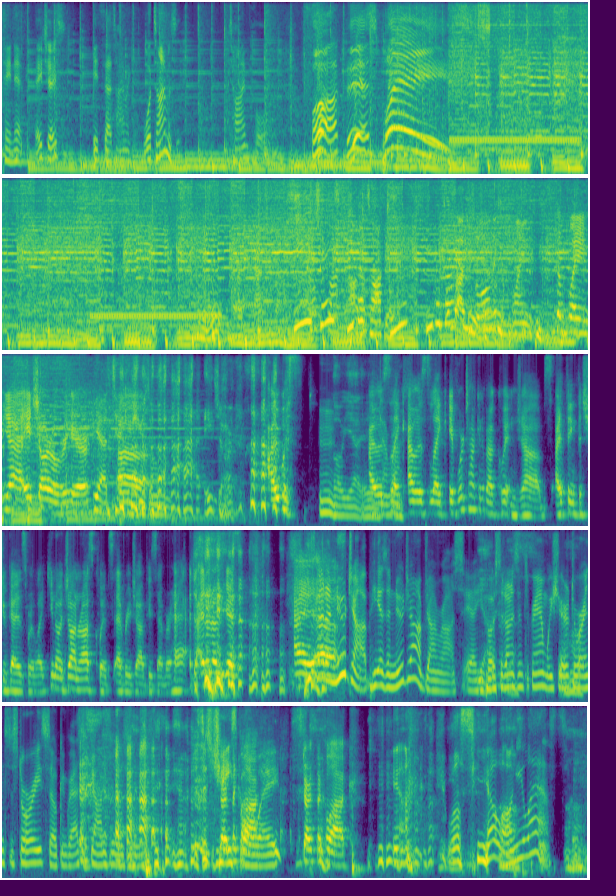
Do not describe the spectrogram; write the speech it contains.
Hey, Nick. Hey, Chase. It's that time again. What time is it? Time for Fuck this place! See, Chase, people talk to you. People talk Yeah, to people you. only complain. Complain, yeah, HR over here. Yeah, tech Uh, issues only. HR. I was Mm. oh yeah, yeah. yeah. I was John like Ross. I was like if we're talking about quitting jobs, I think that you guys were like, you know, John Ross quits every job he's ever had. I don't know if you guys I, He's got a uh, new job. He has a new job, John Ross. Uh, he Yeah. posted on his Instagram. We shared it to Uh-huh. our Insta stories. So congrats to John if you're listening. Yeah. this is Start Chase, the by clock. the way. start the clock. Yeah. We'll see how long he lasts. Uh-huh.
